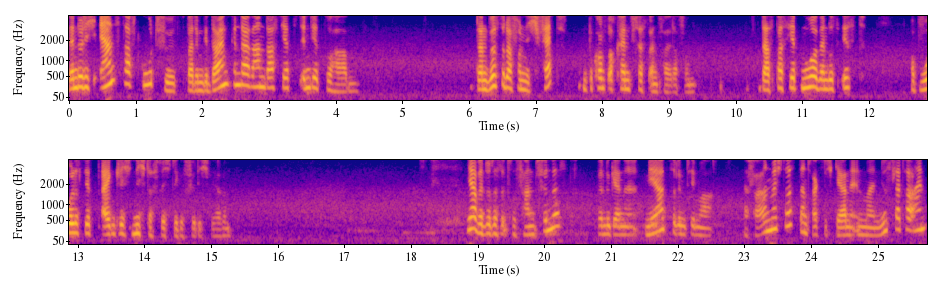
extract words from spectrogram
Wenn du dich ernsthaft gut fühlst bei dem Gedanken daran, das jetzt in dir zu haben, dann wirst du davon nicht fett und bekommst auch keinen Fressanfall davon. Das passiert nur, wenn du es isst obwohl es jetzt eigentlich nicht das Richtige für dich wäre. Ja, wenn du das interessant findest, Wenn du gerne mehr zu dem Thema erfahren möchtest, dann trag dich gerne in meinen Newsletter ein.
